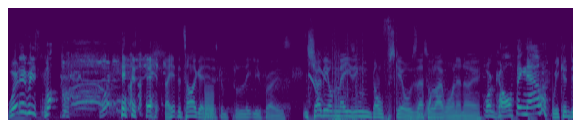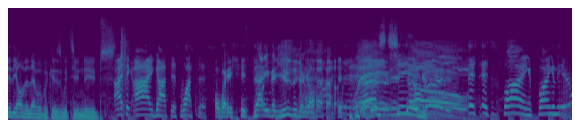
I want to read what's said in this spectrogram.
Where did we spot? what is this? I hit the target and it just completely froze. Show me your amazing golf skills. That's all I want to know. We're golfing now? We couldn't do the other level because we're two noobs. I think I got this. Watch this. Oh wait, he's not even using a golf. Watch this. That's Dude, he's so good. It's, it's flying. It's flying in the air.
